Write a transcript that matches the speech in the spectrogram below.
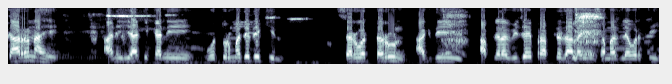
कारण आहे. आणि या ठिकाणी ओतूरमध्ये देखील सर्व तरुण अगदी आपल्याला विजय प्राप्त झाला हे समजल्यावरती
